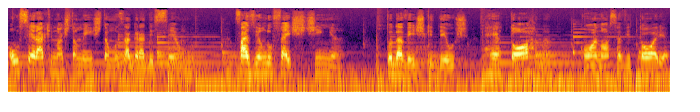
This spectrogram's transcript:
ou será que nós também estamos agradecendo, fazendo festinha toda vez que Deus retorna com a nossa vitória,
